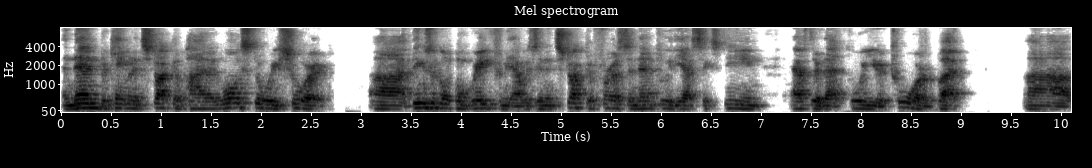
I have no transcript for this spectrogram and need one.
and then became an instructor pilot. Long story short, uh, things were going great for me. I was an instructor first and then flew the F 16 after that four year tour. But uh,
